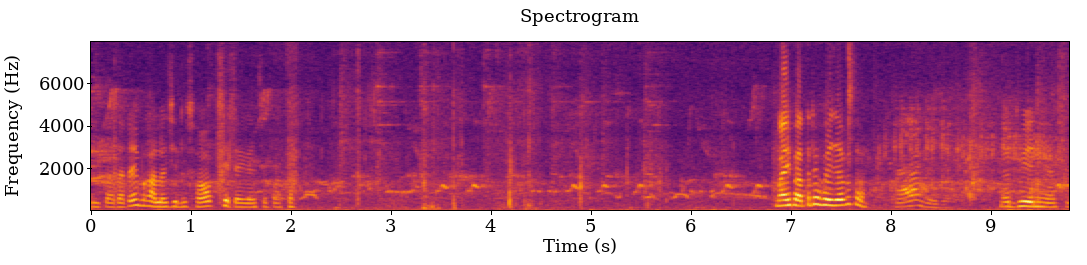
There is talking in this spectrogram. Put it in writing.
এই পাতাটাই ভালো ছিল সব ফেটে গেছে পাতা। মা এই পাতাটা হয়ে যাবে তো? হ্যাঁ হয়ে যাবে। ধুয়ে নিয়ে আসি।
